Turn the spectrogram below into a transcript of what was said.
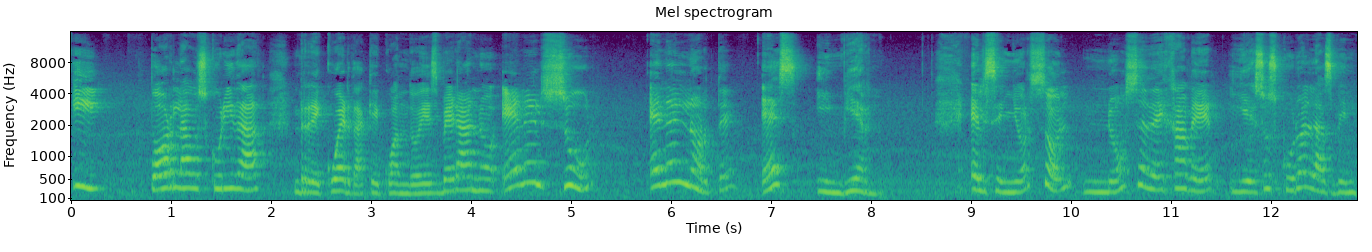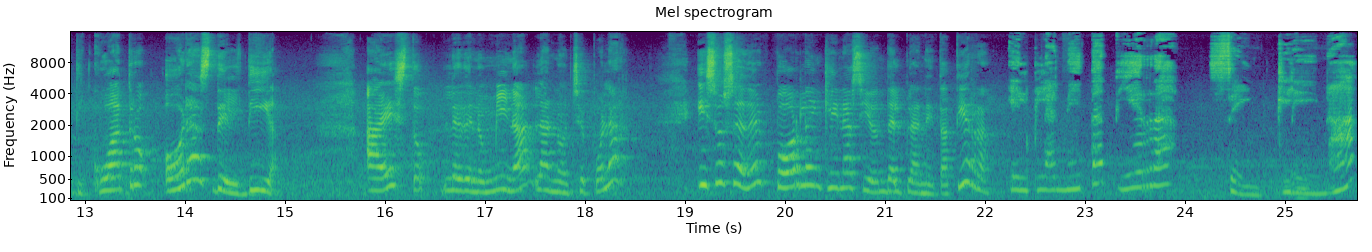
Y por la oscuridad, recuerda que cuando es verano en el sur, en el norte es invierno. El señor Sol no se deja ver y es oscuro a las 24 horas del día. A esto le denomina la noche polar y sucede por la inclinación del planeta Tierra. ¿El planeta Tierra se inclina?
